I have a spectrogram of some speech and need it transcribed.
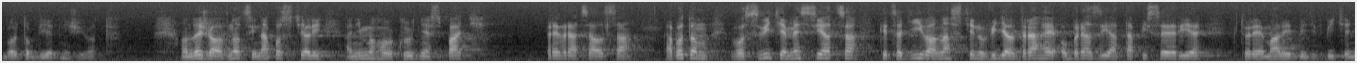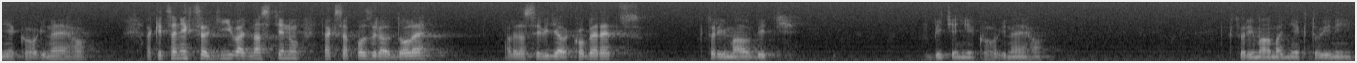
bol to biedný život. On ležal v noci na posteli a nemohol kľudne spať, prevracal sa a potom vo svite mesiaca, keď sa díval na stenu, videl drahé obrazy a tapisérie, ktoré mali byť v byte niekoho iného. A keď sa nechcel dívať na stenu, tak sa pozrel dole, ale zase videl koberec, ktorý mal byť v byte niekoho iného. ktorý mal mať niekto iný.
